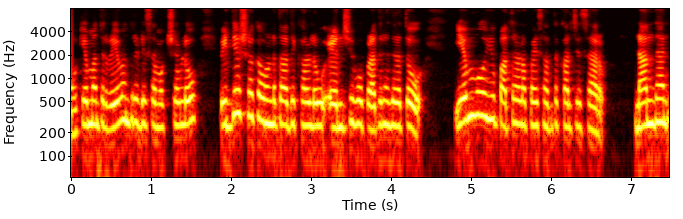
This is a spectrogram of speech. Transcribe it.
ముఖ్యమంత్రి రేవంత్ రెడ్డి సమక్షంలో విద్యాశాఖ ఉన్నతాధికారులు ఎన్జిఓ ప్రతినిధులతో ఎంఓయు పత్రాలపై సంతకాలు చేశారు. నందన్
